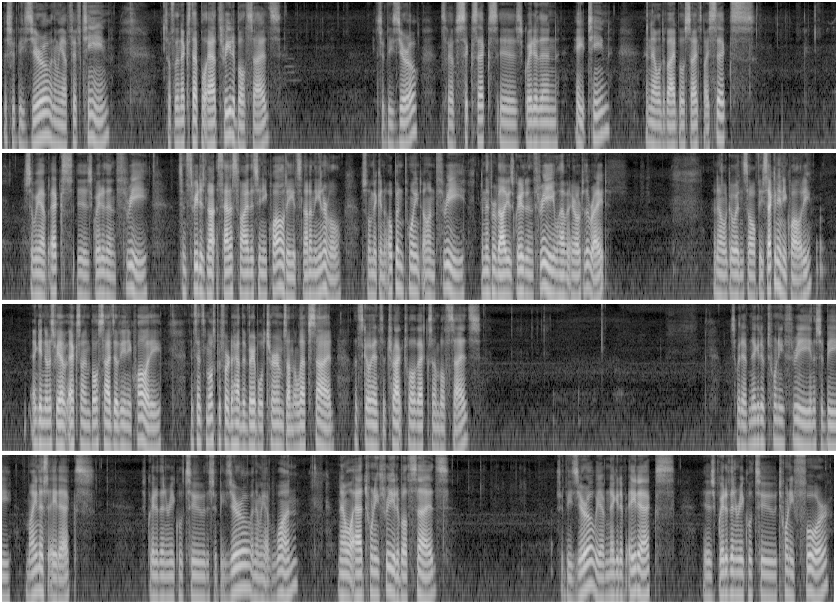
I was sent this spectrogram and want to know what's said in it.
This would be 0, and then we have 15. So for the next step, we'll add 3 to both sides. This would be 0. So we have 6x is greater than 18. And now we'll divide both sides by 6. So we have x is greater than 3. Since 3 does not satisfy this inequality, it's not on the interval, so we'll make an open point on 3, and then for values greater than 3, we'll have an arrow to the right. And now we'll go ahead and solve the second inequality. Again, notice we have x on both sides of the inequality, and since most prefer to have the variable terms on the left side, let's go ahead and subtract 12x on both sides. So we'd have negative 23, and this would be minus 8x. is greater than or equal to, this would be 0, and then we have 1. Now we'll add 23 to both sides. This would be 0. We have negative 8x is greater than or equal to 24.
